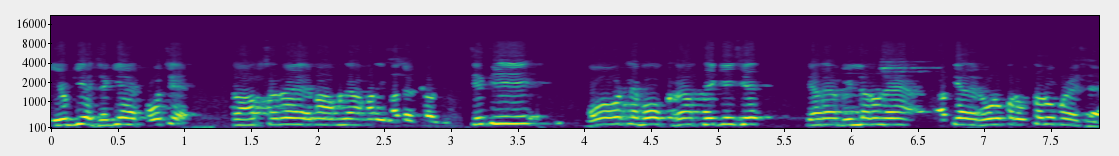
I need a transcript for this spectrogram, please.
યોગ્ય જગ્યાએ પહોંચે, તો આપ સર્વે એમાં અમને અમારી મદદ કરજો. સ્થિતિ બહુ એટલે બહુ ખરાબ થઈ ગઈ છે. ત્યારે બિલ્ડરોને અત્યારે રોડ પર ઉતરવું પડે છે.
